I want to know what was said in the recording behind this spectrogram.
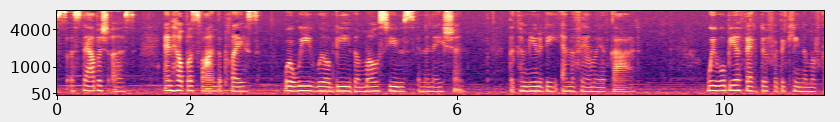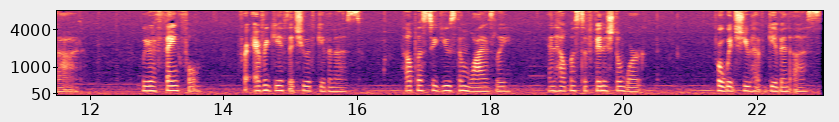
us, establish us, and help us find the place where we will be the most use in the nation, the community, and the family of God. We will be effective for the kingdom of God. We are thankful for every gift that you have given us. Help us to use them wisely and help us to finish the work for which you have given us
